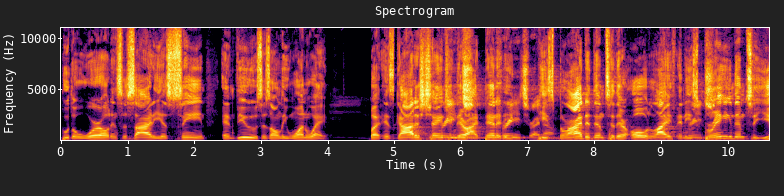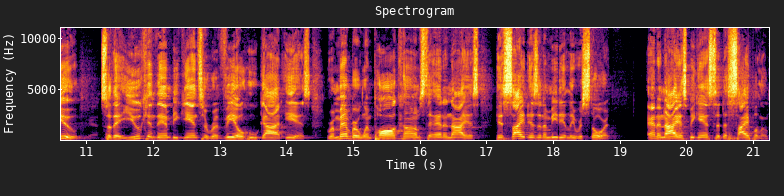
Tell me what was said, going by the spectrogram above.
who the world and society has seen and views as only one way. But as God is changing Preach. their identity, right He's now. blinded them to their old life and He's bringing them to you so that you can then begin to reveal who God is. Remember, when Paul comes to Ananias, his sight isn't immediately restored. Ananias begins to disciple him.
